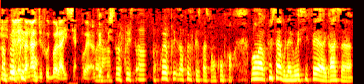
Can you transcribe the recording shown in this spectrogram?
dans les annales du football haïtien. Ouais, un, peu frustrant. Un, peu un, peu de frustration, on comprend. Bon, bah, tout ça, vous l'avez aussi fait euh, grâce à,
